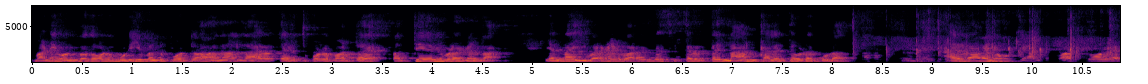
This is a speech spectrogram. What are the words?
மணி ஒன்பதோடு முடியும் என்று போட்டோம். அதனால் நேரத்தை எடுத்துக்கொள்ள மாட்டேன். பத்தே நிமிடங்கள் தான். ஏன்னா இவர்கள் வரைந்த சித்திரத்தை நான் கலைத்து விடக்கூடாது. அதுதான் மிக முக்கியம். அந்த பாட்டோட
